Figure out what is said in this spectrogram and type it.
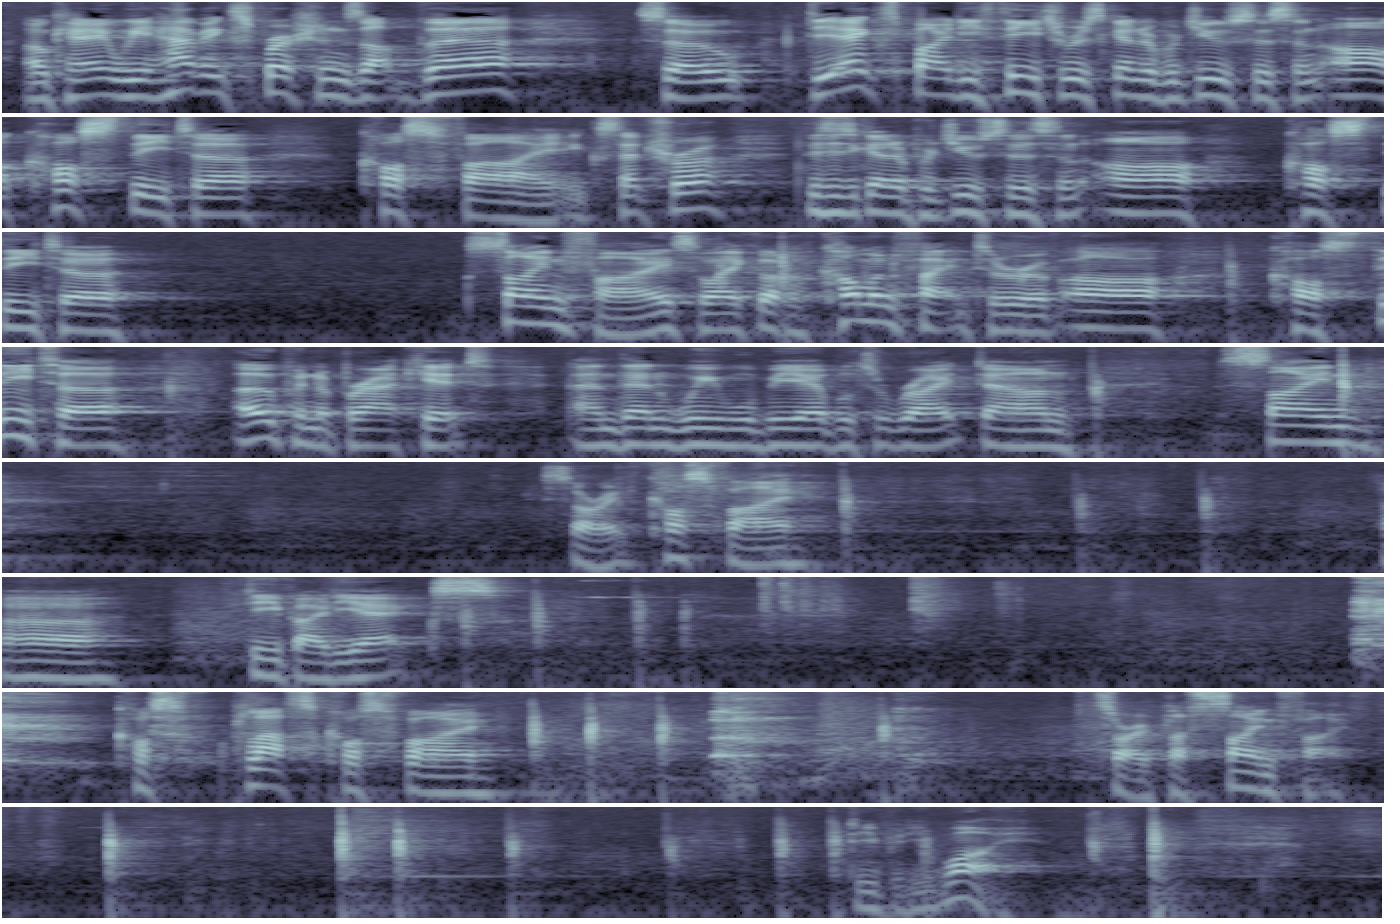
Okay, we have expressions up there. So dx by d theta is going to produce us an r cos theta cos phi, etc. This is going to produce us an r cos theta sine phi. So I got a common factor of r cos theta, open a bracket, and then we will be able to write down sine, sorry, cos phi uh, d by dx cos plus cos phi, sorry, plus sine phi d by dy.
